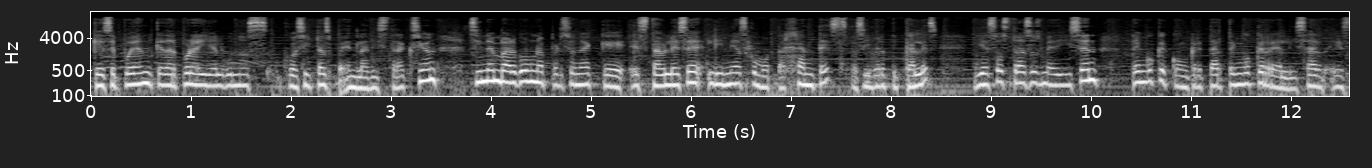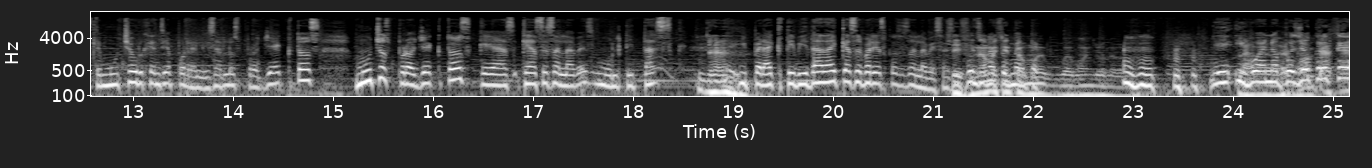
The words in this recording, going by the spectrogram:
que se pueden quedar por ahí algunas cositas en la distracción. Sin embargo, una persona que establece líneas como tajantes, así verticales, y esos trazos me dicen tengo que concretar, tengo que realizar, este, mucha urgencia por realizar los proyectos, muchos proyectos que, ha- que haces a la vez, multitask, eh, hiperactividad, hay que hacer varias cosas a la vez, así Sí, si no funciona me tu mente. muy huevón yo, la verdad. Y, y bueno, pues yo creo que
